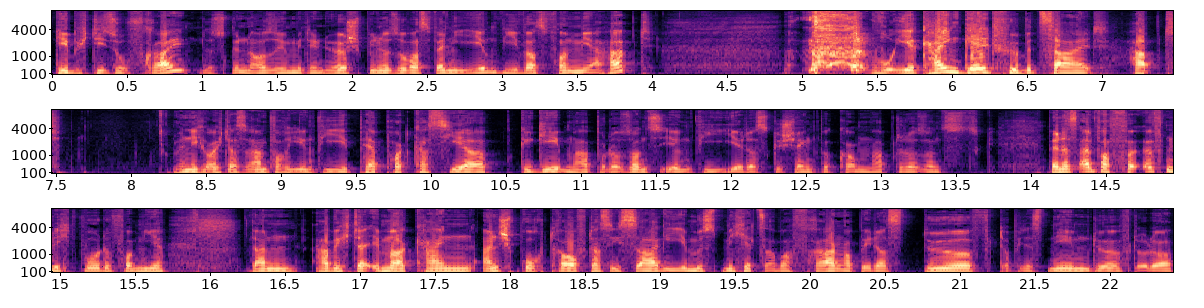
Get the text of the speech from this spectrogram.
gebe ich die so frei. Das ist genauso wie mit den Hörspielen oder sowas. Wenn ihr irgendwie was von mir habt, wo ihr kein Geld für bezahlt habt, wenn ich euch das einfach irgendwie per Podcast hier gegeben habe oder sonst irgendwie ihr das geschenkt bekommen habt oder sonst, wenn das einfach veröffentlicht wurde von mir, dann habe ich da immer keinen Anspruch drauf, dass ich sage, ihr müsst mich jetzt aber fragen, ob ihr das dürft, ob ihr das nehmen dürft oder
